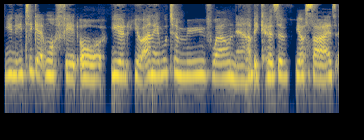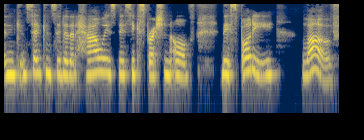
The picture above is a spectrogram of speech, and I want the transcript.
you need to get more fit or you're, you're unable to move well now because of your size. And instead consider that how is this expression of this body love?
